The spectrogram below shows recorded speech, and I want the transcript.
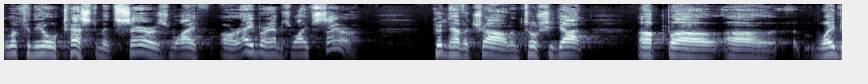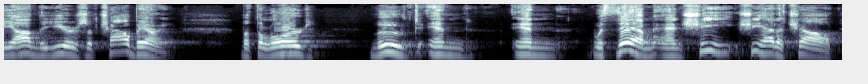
look in the Old Testament, Sarah's wife, or Abraham's wife, Sarah, couldn't have a child until she got up uh, uh, way beyond the years of childbearing. But the Lord moved in in with them, and she she had a child.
